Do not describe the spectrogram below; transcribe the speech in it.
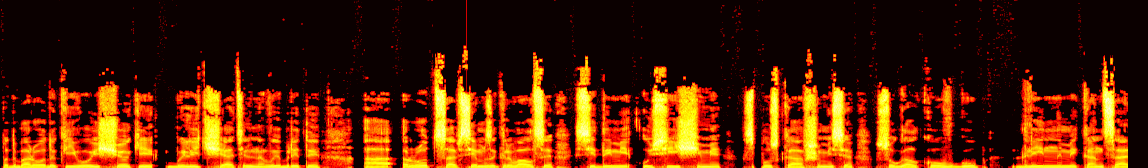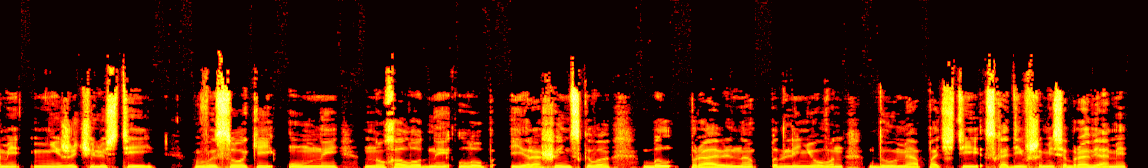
Подбородок его и щеки были тщательно выбриты, а рот совсем закрывался седыми усищами, спускавшимися с уголков губ длинными концами ниже челюстей. Высокий, умный, но холодный лоб Ярошинского был правильно подлиневан двумя почти сходившимися бровями,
